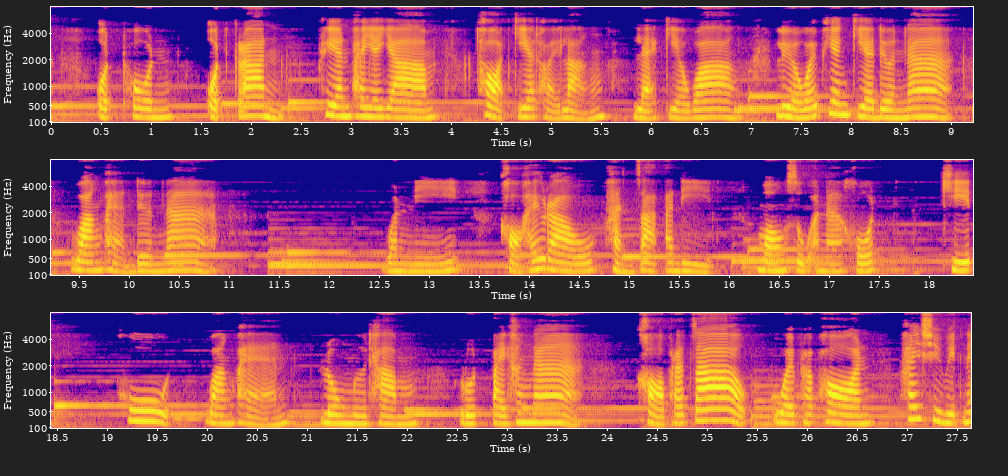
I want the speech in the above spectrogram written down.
5 อดทน อดกลั้น เพียรพยายาม ถอดเกียร์ถอยหลัง และเกียร์ว่าง เหลือไว้เพียงเกียร์เดินหน้า วางแผนเดินหน้า วันนี้ ขอให้เราหันจากอดีต มองสู่อนาคต คิด พูด วางแผน ลงมือทำรุดไปข้างหน้า ขอพระเจ้า อวยพระพร ให้ชีวิตใน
